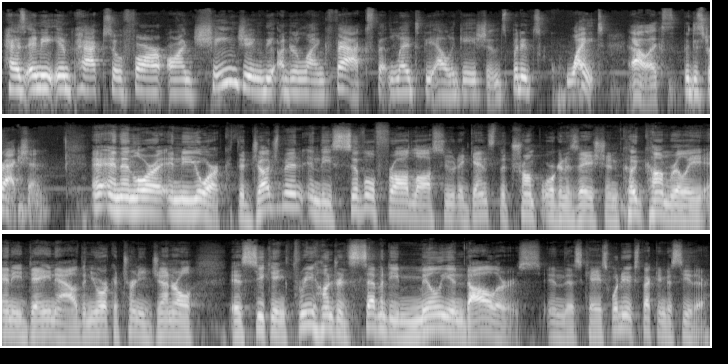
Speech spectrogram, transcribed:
has any impact so far on changing the underlying facts that led to the allegations. But it's quite, Alex, the distraction. And then, Laura, in New York, the judgment in the civil fraud lawsuit against the Trump organization could come really any day now. The New York Attorney General is seeking $370 million in this case. What are you expecting to see there?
